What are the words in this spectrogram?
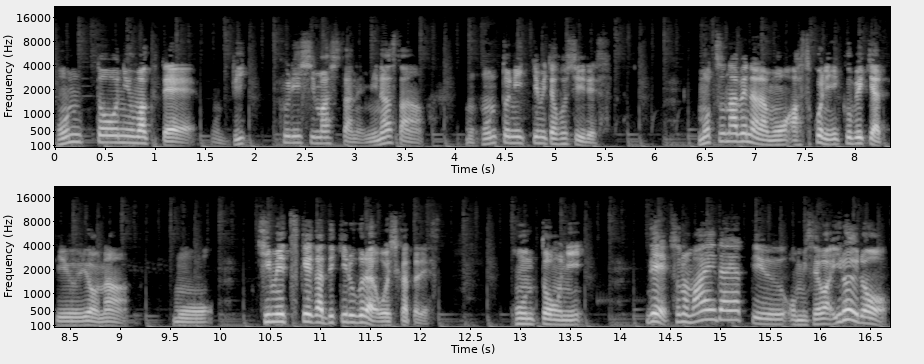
本当にうまくて、びっくりしましたね。皆さん、もう本当に行ってみてほしいです。もつ鍋ならもうあそこに行くべきやっていうような、もう、決めつけができるぐらい美味しかったです。本当に。で、その前田屋っていうお店はいろいろ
